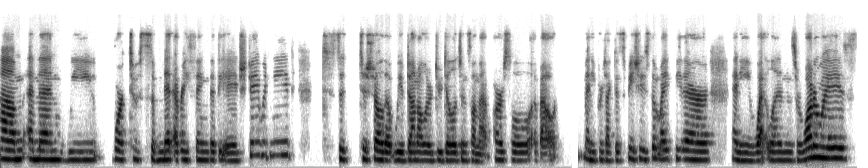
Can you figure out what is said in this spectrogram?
Um, and then we work to submit everything that the AHJ would need to, to show that we've done all our due diligence on that parcel about any protected species that might be there, any wetlands or waterways,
